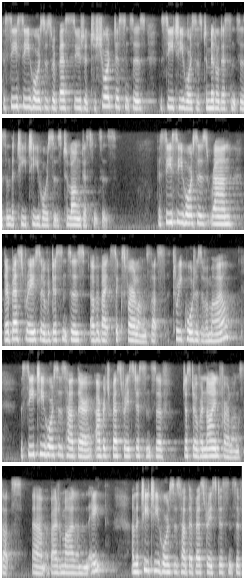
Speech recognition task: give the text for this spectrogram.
The CC horses were best suited to short distances, the CT horses to middle distances, and the TT horses to long distances. The CC horses ran their best race over distances of about six furlongs, that's three quarters of a mile. The CT horses had their average best race distance of just over nine furlongs, that's um, about a mile and an eighth. And the TT horses had their best race distance of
